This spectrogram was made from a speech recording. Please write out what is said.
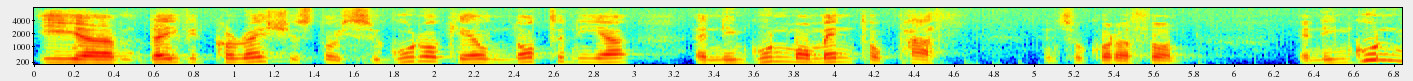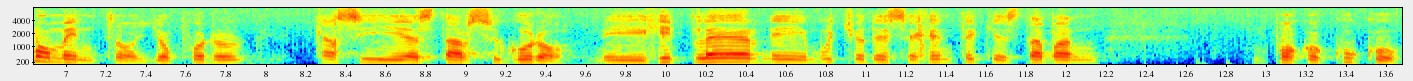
Y um, David Koresh, estoy seguro que él no tenía en ningún momento paz en su corazón. En ningún momento yo puedo casi estar seguro. Ni Hitler, ni mucha de esa gente que estaban un poco cucu.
